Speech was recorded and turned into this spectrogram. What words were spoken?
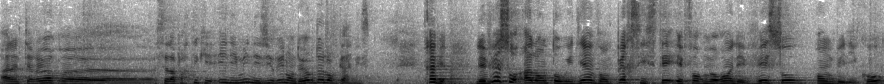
à l'intérieur, euh, c'est la partie qui élimine les urines en dehors de l'organisme. Très bien. Les vaisseaux allantoïdiens vont persister et formeront les vaisseaux ombilicaux.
